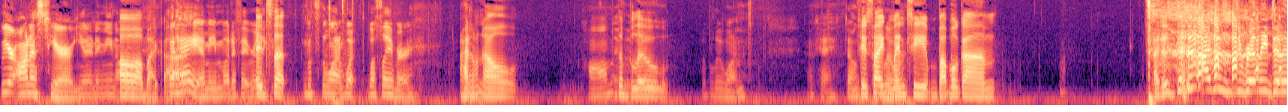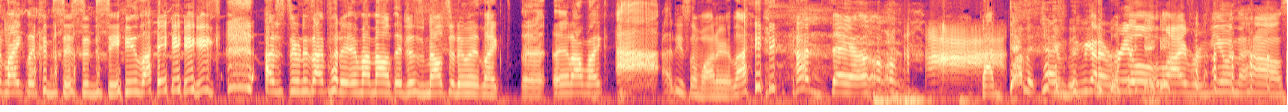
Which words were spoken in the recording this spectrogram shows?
We are honest here. You know what I mean? oh my god. But hey, I mean, what if it really? it's the What's the one? What what flavor? I don't know Calm. Is the it blue the blue one. Okay, don't. tastes like minty bubble gum. I just didn't. I just really didn't like the consistency. Like as soon as I put it in my mouth, it just melted and went like, uh, and I'm like, ah, I need some water. Like, god damn, god damn it, Jasmine. We got a real live review in the house.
